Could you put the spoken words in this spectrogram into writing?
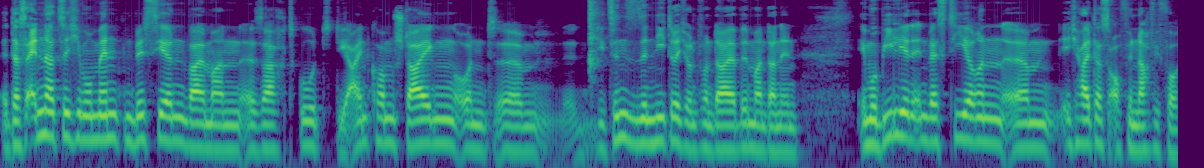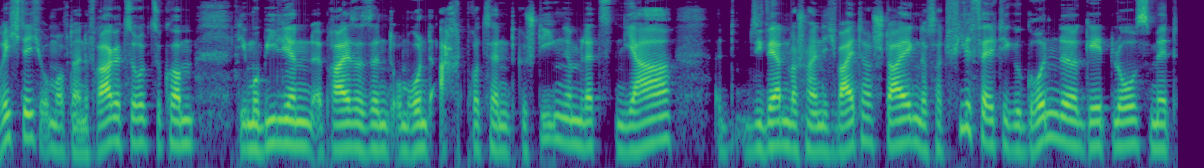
Das ändert sich im Moment ein bisschen, weil man äh, sagt, gut, die Einkommen steigen und ähm, die Zinsen sind niedrig und von daher will man dann in Immobilien investieren. Ähm, ich halte das auch für nach wie vor richtig, um auf deine Frage zurückzukommen. Die Immobilienpreise sind um rund acht Prozent gestiegen im letzten Jahr. Sie werden wahrscheinlich weiter steigen. Das hat vielfältige Gründe, geht los mit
